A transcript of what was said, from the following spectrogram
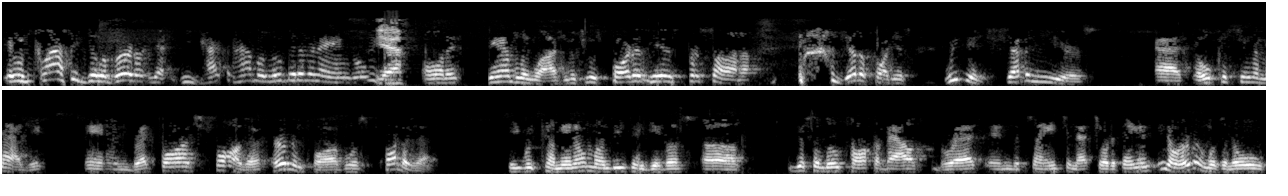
it was classic Diliberto. Yeah, he had to have a little bit of an angle Yeah. on it, gambling wise, which was part of his persona. the other part is we did seven years at Old Casino Magic, and Brett Favre's father, Irvin Favre, was part of that. He would come in on Mondays and give us uh, just a little talk about Brett and the Saints and that sort of thing. And you know, Irvin was an old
